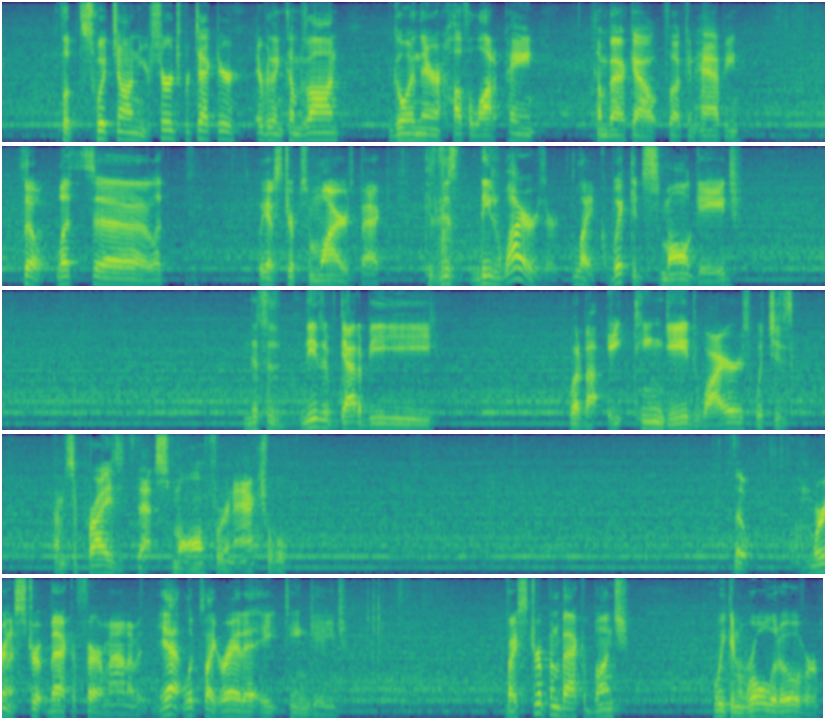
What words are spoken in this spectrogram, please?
flip the switch on your surge protector, everything comes on. You go in there, huff a lot of paint, come back out fucking happy. So let's, uh, let, we gotta strip some wires back because this these wires are like wicked small gauge. And this is these have got to be what about 18 gauge wires, which is I'm surprised it's that small for an actual. So we're gonna strip back a fair amount of it. Yeah, it looks like right at 18 gauge. By stripping back a bunch, we can roll it over.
